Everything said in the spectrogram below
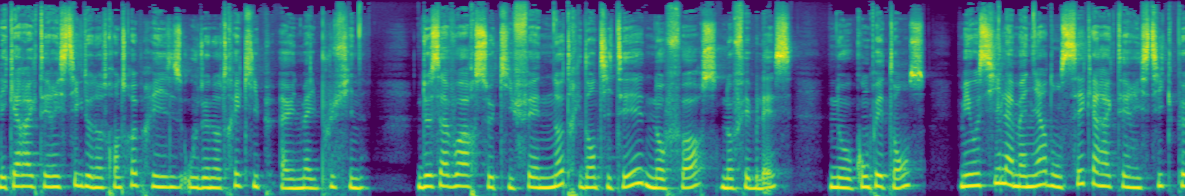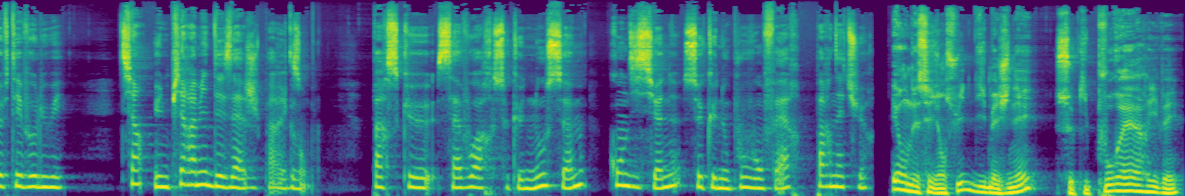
les caractéristiques de notre entreprise ou de notre équipe à une maille plus fine, de savoir ce qui fait notre identité, nos forces, nos faiblesses, nos compétences, mais aussi la manière dont ces caractéristiques peuvent évoluer. Tiens, une pyramide des âges, par exemple parce que savoir ce que nous sommes conditionne ce que nous pouvons faire par nature. Et on essaye ensuite d'imaginer ce qui pourrait arriver.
